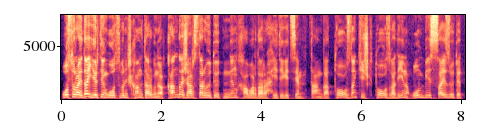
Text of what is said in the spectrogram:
Осы орайда ертең 31 қаңтар күні қандай жарыстар өтетінен хабардар ете кетсем. Таңғы 9-дан кешкі 9-ға дейін 15 сайыз өтеді.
